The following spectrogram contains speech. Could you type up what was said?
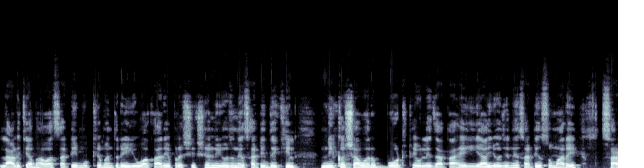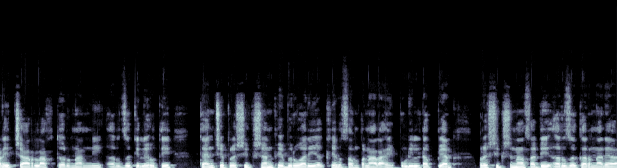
लाडक्या भावासाठी मुख्यमंत्री युवा कार्य प्रशिक्षण योजनेसाठी देखील निकषावर बोट ठेवले जात आहे. या योजनेसाठी सुमारे साडेचार लाख तरुणांनी अर्ज केले होते. त्यांचे प्रशिक्षण फेब्रुवारी अखेर संपणार आहे. पुढील टप्प्यात प्रशिक्षणासाठी अर्ज करणाऱ्या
